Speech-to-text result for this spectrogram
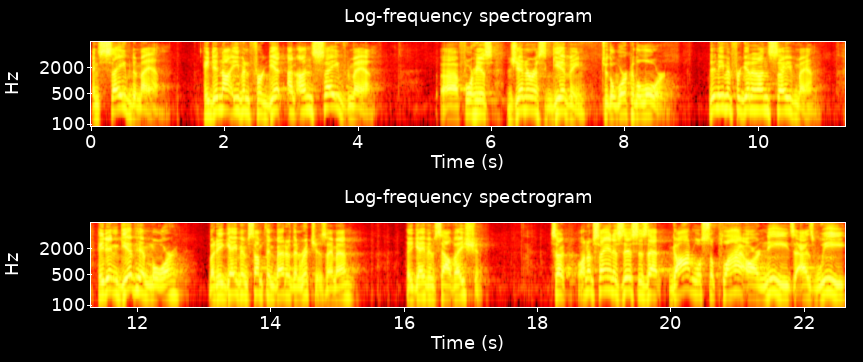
and saved a man. He did not even forget an unsaved man uh, for his generous giving to the work of the Lord. Didn't even forget an unsaved man. He didn't give him more, but he gave him something better than riches. Amen. He gave him salvation. So what I'm saying is this is that God will supply our needs as we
